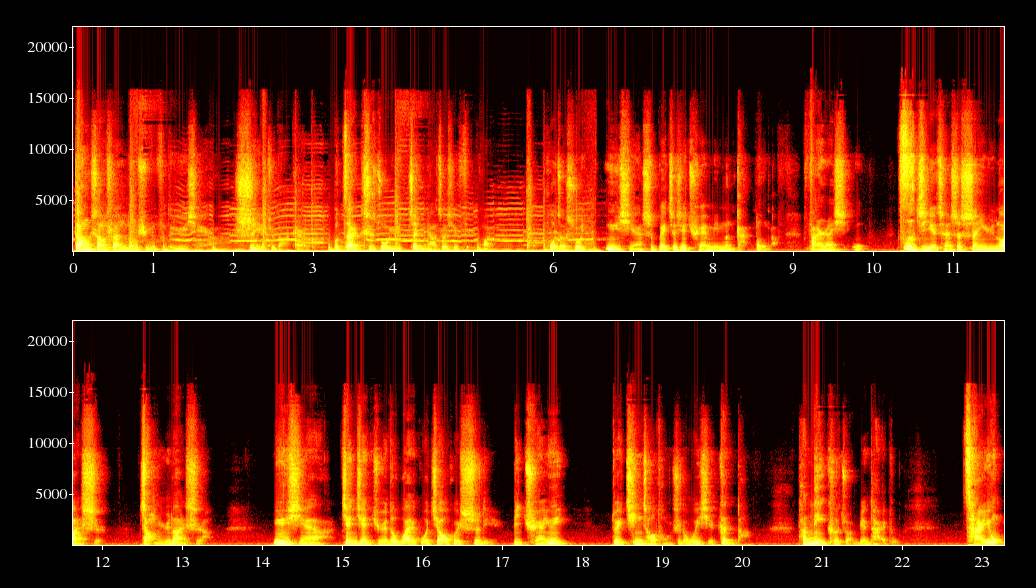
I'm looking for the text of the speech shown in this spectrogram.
当上山东巡抚的玉贤啊，视野就打开了，不再执着于镇压这些匪患，或者说玉贤是被这些全民们感动了，幡然醒悟，自己也曾是生于乱世，长于乱世啊。玉贤啊，渐渐觉得外国教会势力比权运对清朝统治的威胁更大，他立刻转变态度，采用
